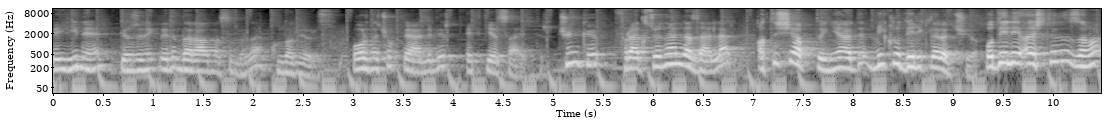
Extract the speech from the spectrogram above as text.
ve yine gözeneklerin daralmasında da kullanıyoruz. Orada çok değerli bir etkiye sahiptir. Çünkü fraksiyonel lazerler atış yaptığın yerde mikro delikler açıyor. O deliği açtığınız zaman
